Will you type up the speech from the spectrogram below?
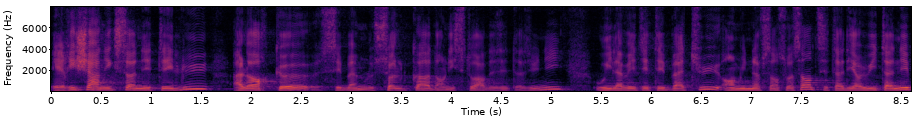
Et Richard Nixon est élu alors que c'est même le seul cas dans l'histoire des États-Unis où il avait été battu en 1960, c'est-à-dire huit années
